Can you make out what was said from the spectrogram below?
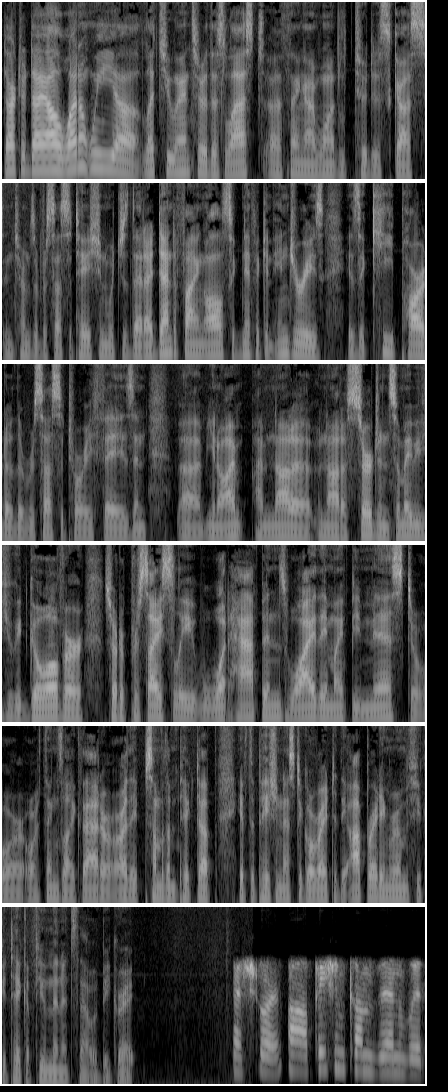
Dr. Dayal, why don't we uh, let you answer this last uh, thing I want to discuss in terms of resuscitation, which is that identifying all significant injuries is a key part of the resuscitatory phase. And uh, you know, I'm I'm not a not a surgeon, so maybe if you could go over sort of precisely what happens, why they might be missed, or or things like that, or are they some of them picked up if the patient has to go right to the operating room? If you could take a few minutes, that would be great. Yeah, sure. Uh, patient comes in with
